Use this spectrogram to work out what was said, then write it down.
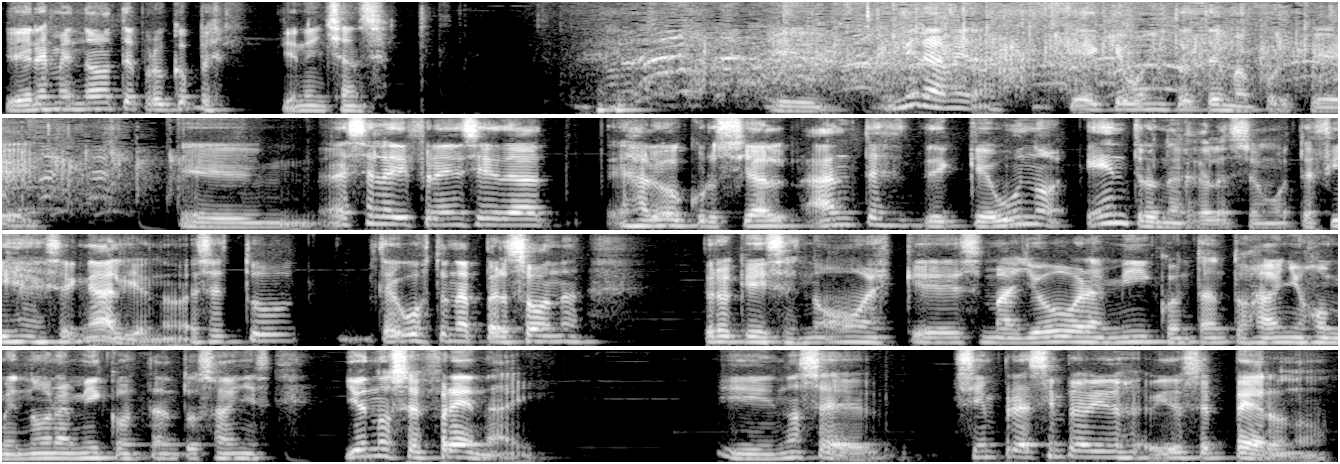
Si eres menor, no te preocupes, tienen chance. Y, mira, mira, qué, bonito tema, porque eh, esa es la diferencia de edad, es algo crucial antes de que uno entre en una relación o te fijes en alguien, ¿no? A veces tú te gusta una persona pero que dices, no, es que es mayor a mí con tantos años o menor a mí con tantos años. Y uno se frena ahí. Y no sé, siempre, siempre ha habido, ese pero, ¿no?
